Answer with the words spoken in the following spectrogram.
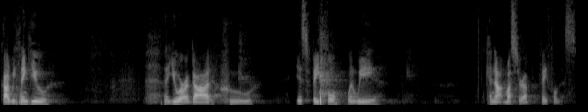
God, we thank you that you are a God who is faithful when we cannot muster up faithfulness.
